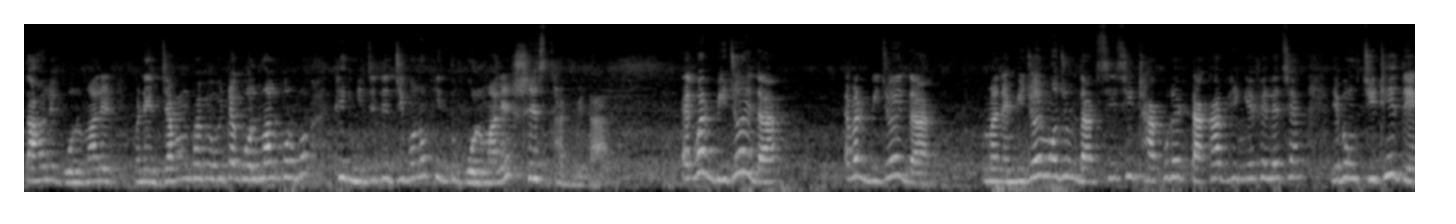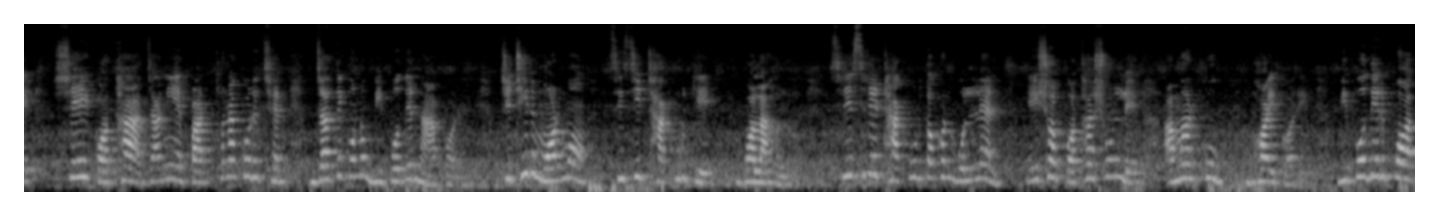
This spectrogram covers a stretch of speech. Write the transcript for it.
তাহলে গোলমালের মানে যেমনভাবে ওইটা গোলমাল করব, ঠিক নিজেদের জীবনও কিন্তু গোলমালের শেষ থাকবে না। একবার বিজয়দা এবার বিজয়দা মানে বিজয় মজুমদার শ্রী ঠাকুরের টাকা ভেঙে ফেলেছেন এবং চিঠিতে সেই কথা জানিয়ে প্রার্থনা করেছেন যাতে কোনো বিপদে না পড়েন। চিঠির মর্ম শ্রী ঠাকুরকে বলা হলো। শ্রী শ্রী ঠাকুর তখন বললেন, এইসব কথা শুনলে আমার খুব ভয় করে। বিপদের পথ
